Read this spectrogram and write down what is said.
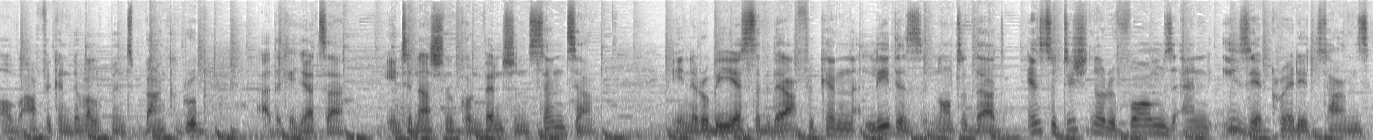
of African Development Bank Group at the Kenyatta International Convention Center in Nairobi yesterday. The African leaders noted that institutional reforms and easier credit terms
